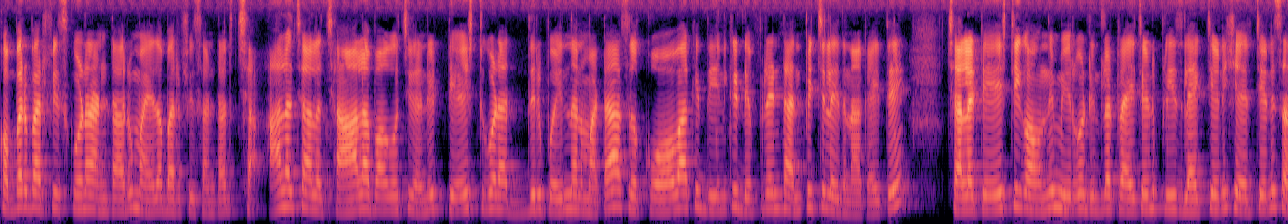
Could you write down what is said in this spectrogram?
కొబ్బరి బర్ఫీస్ కూడా అంటారు మైదా బర్ఫీస్ అంటారు. చాలా చాలా చాలా బాగా వచ్చిందండి టేస్ట్ కూడా అద్దరిపోయిందనమాట. అసలు కోవాకి దీనికి డిఫరెంట్ అనిపించలేదు నాకైతే. చాలా టేస్టీగా ఉంది. మీరు కూడా ఇంట్లో ట్రై చేయండి. ప్లీజ్ లైక్ చేయండి షేర్ చేయండి సబ్స్క్రైబ్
